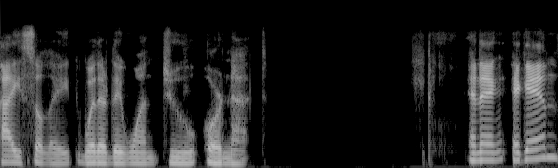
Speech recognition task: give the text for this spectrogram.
isolate whether they want to or not and then again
